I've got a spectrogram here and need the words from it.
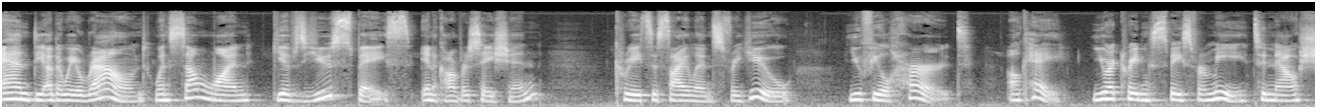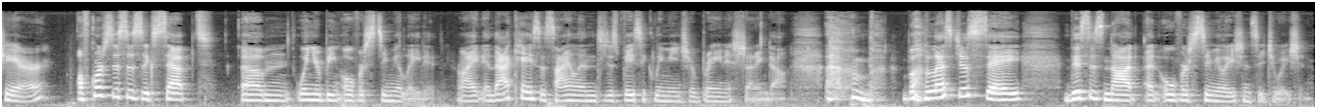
And the other way around, when someone gives you space in a conversation, creates a silence for you, you feel heard. Okay, you are creating space for me to now share. Of course, this is except um, when you're being overstimulated, right? In that case, a silence just basically means your brain is shutting down. but let's just say this is not an overstimulation situation.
